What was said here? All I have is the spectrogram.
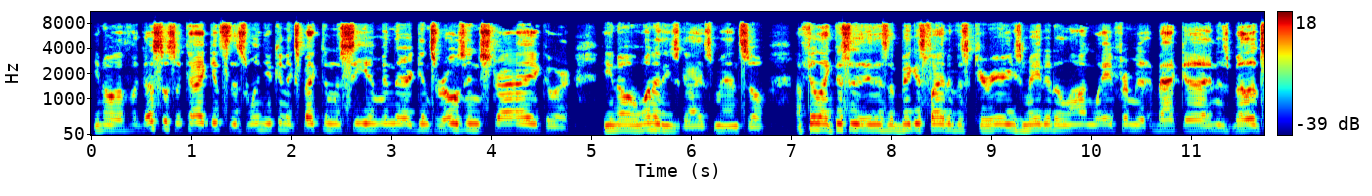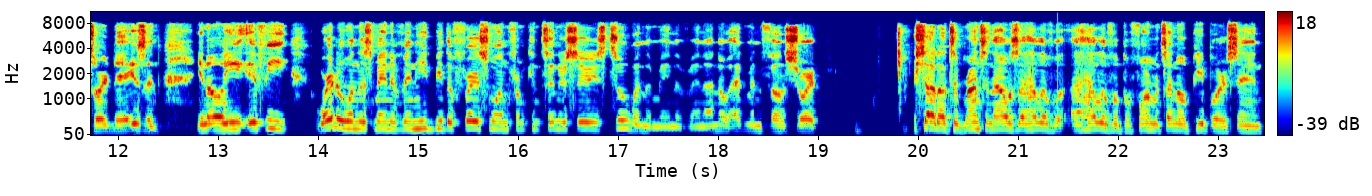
you know, if Augusto Sakai gets this win, you can expect him to see him in there against Rozenstruik or, you know, one of these guys, man. So I feel like this is, is the biggest fight of his career. He's made it a long way from it back uh, in his Bellator days. And, you know, he if he were to win this main event, he'd be the first one from Contender Series to win the main event. I know Edmen fell short shout out to Brunson. That was a hell of a, a, hell of a performance. I know people are saying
